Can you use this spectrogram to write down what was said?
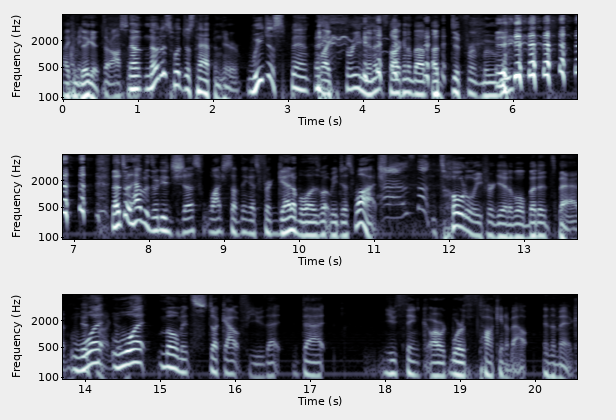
I can mean, dig it. They're awesome. Now, notice what just happened here. We just spent like three minutes talking about a different movie. That's what happens when you just watch something as forgettable as what we just watched. Uh, it's not totally forgettable, but it's bad. It's what what moments stuck out for you that that you think are worth talking about in the Meg?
